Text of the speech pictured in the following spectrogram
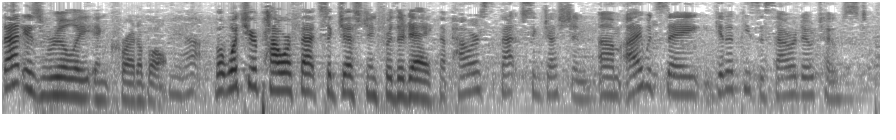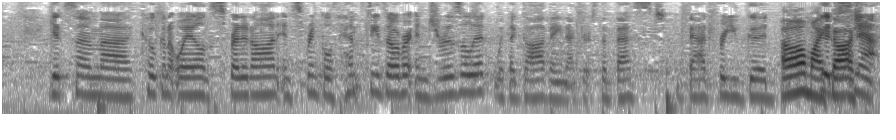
That is really incredible. Yeah. But what's your power fat suggestion for the day? The power fat suggestion. Um, I would say get a piece of sourdough toast. Get some uh, coconut oil and spread it on, and sprinkle hemp seeds over, and drizzle it with agave nectar. It's the best, bad for you, good. Oh my good gosh! Snack.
